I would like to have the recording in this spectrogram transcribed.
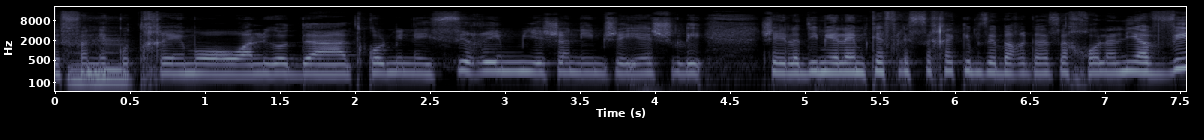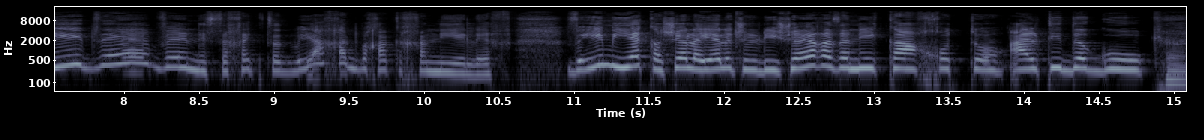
לפנק mm-hmm. אתכם, או אני יודעת, כל מיני סירים ישנים שיש לי, שילדים יהיה להם כיף לשחק עם זה בארגז החול. אני אביא את זה ונשחק קצת ביחד, ואחר כך אני אלך. ואם יהיה קשה לילד שלי להישאר, אז אני אקח אותו, אל תדאגו. כן.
